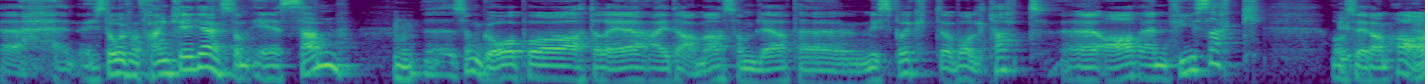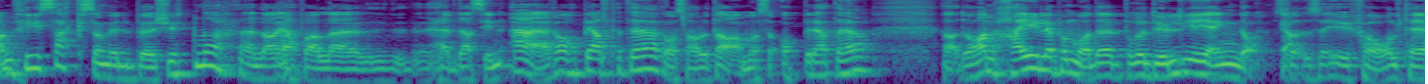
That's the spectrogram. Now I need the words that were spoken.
en historie fra Frankrike som er sann. Mm. Som går på at det er ei dame som blir misbrukt og voldtatt eh, av en fysak. Og så er det en annen fysak som vil beskytte henne, eller iallfall hevde sin ære oppi alt dette her. Og så har du dama oppi dette her. Ja, Du har en hel på en måte bruduljegjeng da, så, så i forhold til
